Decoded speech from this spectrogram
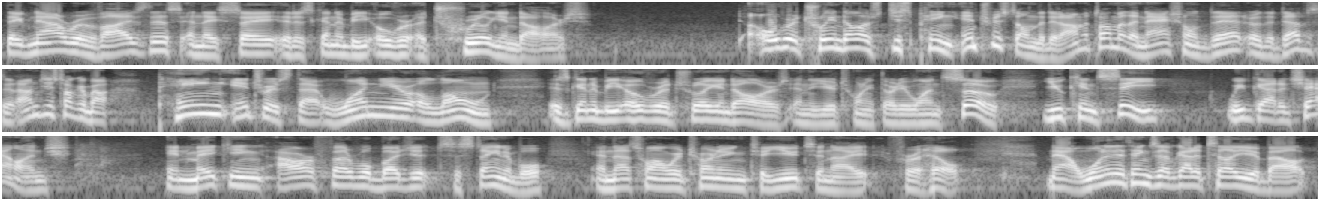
They've now revised this, and they say that it's going to be over a trillion dollars. Over a trillion dollars just paying interest on the debt. I'm not talking about the national debt or the deficit. I'm just talking about paying interest. That one year alone is going to be over a trillion dollars in the year 2031. So you can see we've got a challenge in making our federal budget sustainable, and that's why we're turning to you tonight for help. Now, one of the things I've got to tell you about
